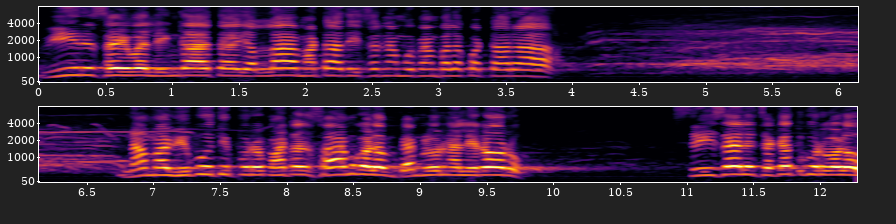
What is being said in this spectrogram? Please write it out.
ವೀರಶೈವ ಲಿಂಗಾಯತ ಎಲ್ಲ ಮಠಾಧೀಶರು ನಮಗೆ ಬೆಂಬಲ ಕೊಟ್ಟಾರ. ನಮ್ಮ ವಿಭೂತಿಪುರ ಮಠದ ಸ್ವಾಮಿಗಳು ಬೆಂಗಳೂರಿನಲ್ಲಿರೋರು. ಶ್ರೀಶೈಲ ಜಗದ್ಗುರುಗಳು,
